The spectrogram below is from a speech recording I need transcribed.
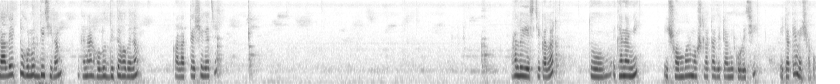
ডালে একটু হলুদ দিয়েছিলাম, এখানে আর হলুদ দিতে হবে না, কালারটা এসে গেছে। ভালোই এসছে কালার, তো এখানে আমি এই সম্বার মশলাটা যেটা আমি করেছি এটাকে মেশাবো।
